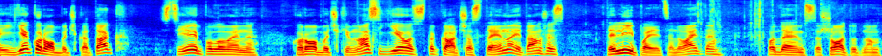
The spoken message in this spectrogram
є коробочка, так? З цієї половини коробочки в нас є ось така частина, і там щось теліпається. Давайте подивимося, що тут нам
